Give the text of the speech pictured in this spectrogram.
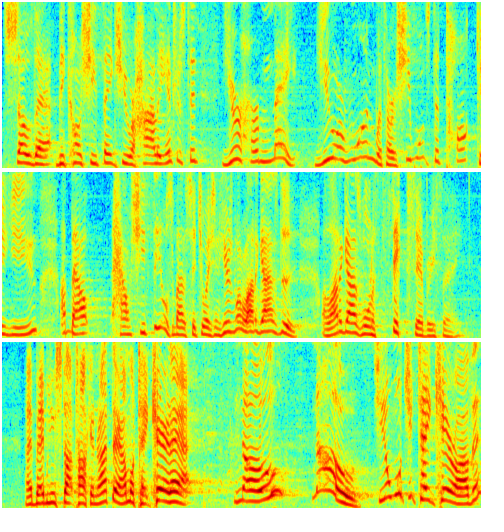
so that because she thinks you are highly interested, you're her mate. You are one with her. She wants to talk to you about how she feels about a situation. Here's what a lot of guys do a lot of guys want to fix everything. Hey, baby, you can stop talking right there. I'm going to take care of that. No, no. She don't want you to take care of it.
